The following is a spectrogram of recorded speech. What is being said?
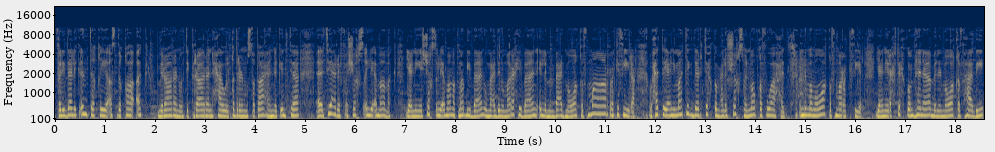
فلذلك انتقي أصدقائك مرارا وتكرارا. حاول قدر المستطاع أنك أنت آه، تعرف الشخص اللي أمامك. يعني الشخص اللي أمامك ما بيبان ومعدنه ما راح يبان إلا من بعد مواقف مرة كثيرة. وحتى يعني ما تقدر تحكم على الشخص من موقف واحد إنما مواقف مرة كثير. يعني راح تحكم هنا من المواقف هذه.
